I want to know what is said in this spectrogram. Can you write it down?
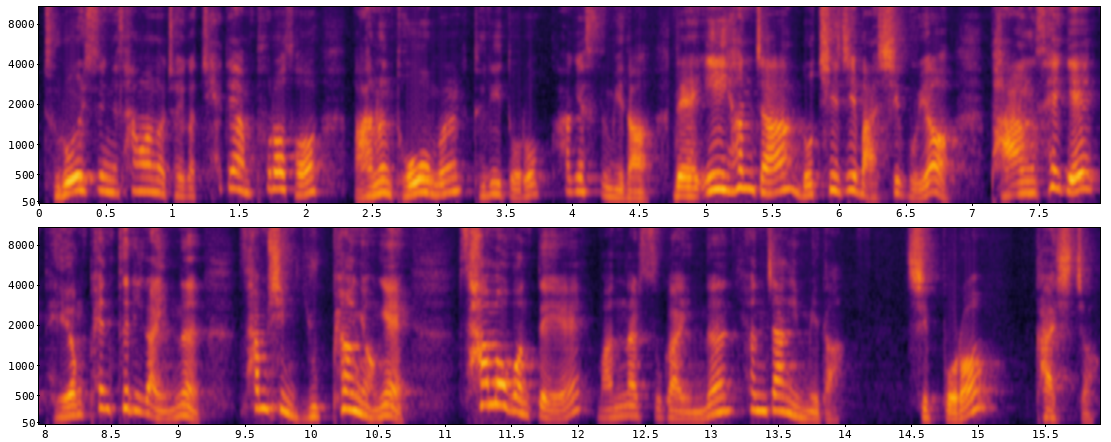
들어올 수 있는 상황을 저희가 최대한 풀어서 많은 도움을 드리도록 하겠습니다. 네, 이 현장 놓치지 마시고요. 방 3개 대형 팬트리가 있는 36평형의 3억 원대에 만날 수가 있는 현장입니다. 집 보러 가시죠.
